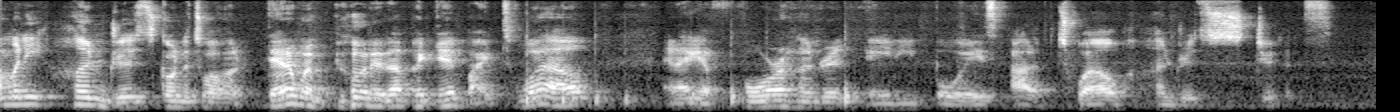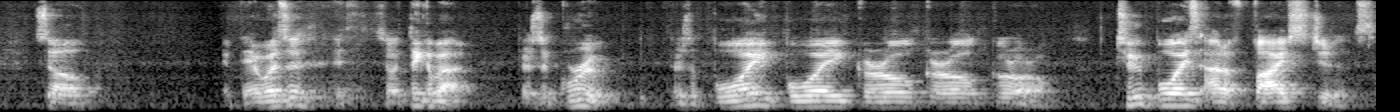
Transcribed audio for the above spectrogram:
many hundreds going to 1200? Then I'm going to build it up again by 12, and I get 480 boys out of 1200 students. So if there was a, so think about it. There's a group. There's a boy, boy, girl, girl, girl. Two boys out of five students.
